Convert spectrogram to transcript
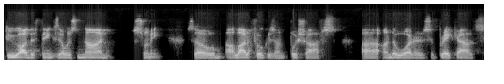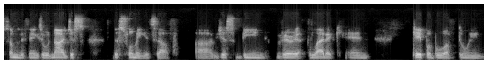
do other things that was non swimming. So a lot of focus on push offs, uh, underwaters, breakouts, some of the things that were not just the swimming itself, uh, just being very athletic and capable of doing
